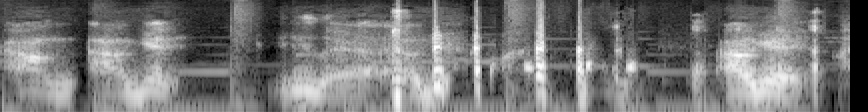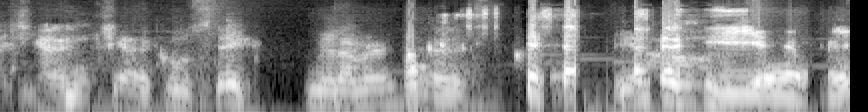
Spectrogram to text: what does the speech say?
I don't, I don't get it. She's like, I don't get it. I don't get it. Like, she got a, she got a cool stick, whatever. You know, yeah,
